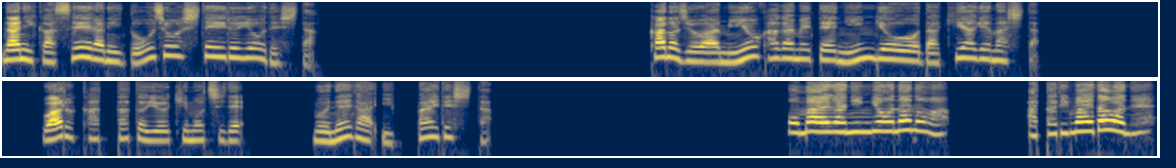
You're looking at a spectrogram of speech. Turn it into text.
何かセーラに同情しているようでした。彼女は身をかがめて人形を抱き上げました。悪かったという気持ちで胸がいっぱいでした。お前が人形なのは当たり前だわね。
